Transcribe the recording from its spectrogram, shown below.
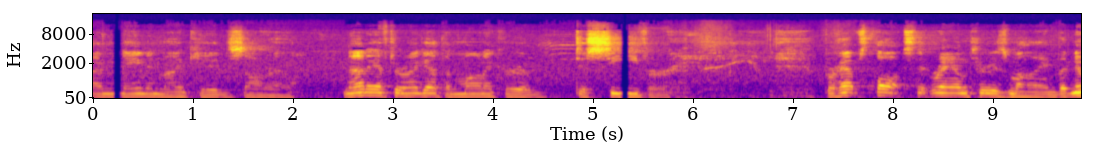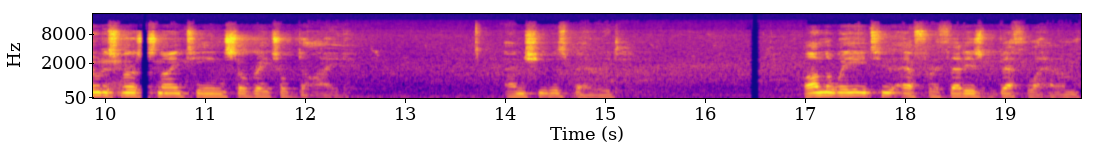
I'm naming my kid Sorrow. Not after I got the moniker of deceiver perhaps thoughts that ran through his mind. But notice verse 19 so Rachel died, and she was buried. On the way to Ephrath, that is Bethlehem.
